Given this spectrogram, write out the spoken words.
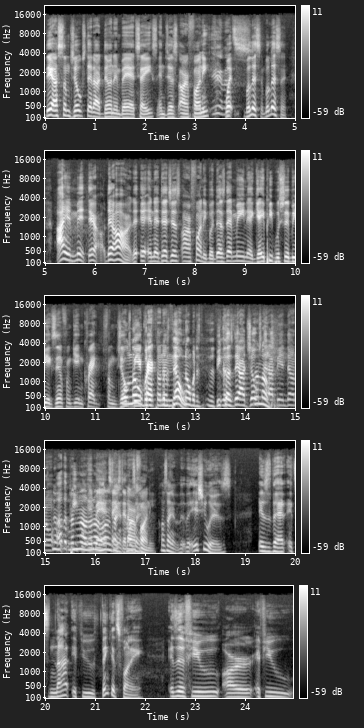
there are some jokes that are done in bad taste and just aren't funny. yeah, but but listen, but listen. I admit there there are and that they just aren't funny. But does that mean that gay people should be exempt from getting cracked from jokes Well, no, being cracked on them? the thing- no, no, but the- the- because there are jokes no. that are being done on other people in bad taste that hold on a aren't funny. Hold on a second. The, the issue is, is that it's not if you think it's funny, is if you are if you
